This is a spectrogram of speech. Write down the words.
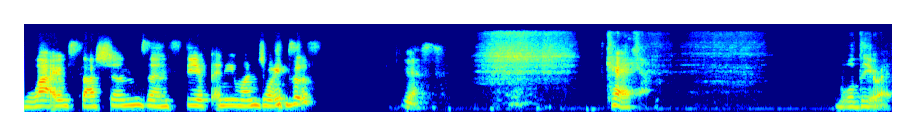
live sessions and see if anyone joins us? Yes. Okay. We'll do it.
